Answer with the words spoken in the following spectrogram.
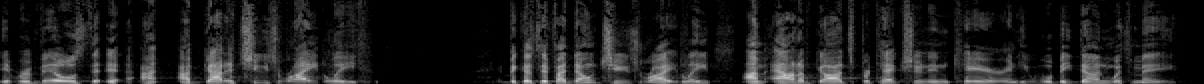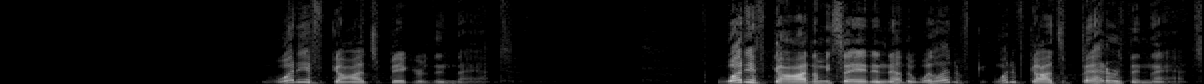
It reveals that it, I, I've got to choose rightly. Because if I don't choose rightly, I'm out of God's protection and care, and He will be done with me. What if God's bigger than that? What if God, let me say it another way, what if, what if God's better than that?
